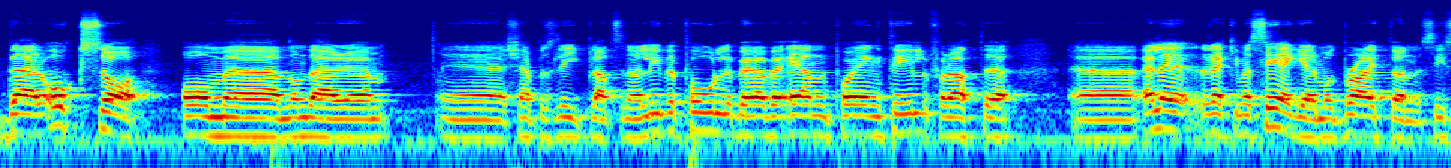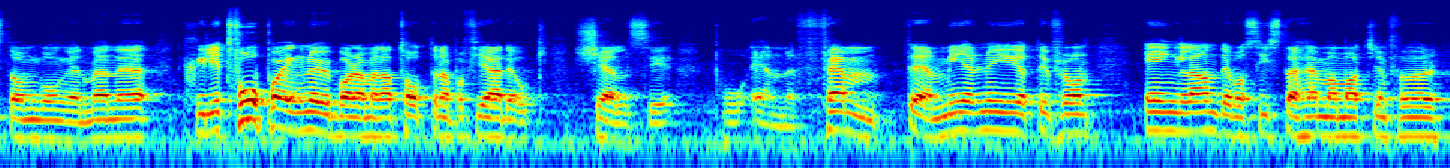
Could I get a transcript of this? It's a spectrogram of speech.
där också om eh, de där eh, Champions League-platserna. Liverpool behöver en poäng till för att eh, eller räcker med seger mot Brighton sista omgången. Men det skiljer två poäng nu bara mellan Tottenham på fjärde och Chelsea på en femte. Mer nyheter från England. Det var sista hemmamatchen för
